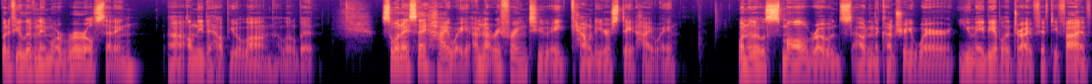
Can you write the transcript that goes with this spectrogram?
But if you live in a more rural setting, uh, I'll need to help you along a little bit. So, when I say highway, I'm not referring to a county or state highway. one of those small roads out in the country where you may be able to drive 55,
